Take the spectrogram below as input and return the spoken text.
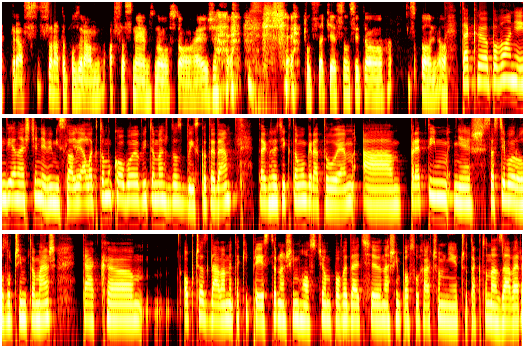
tak teraz sa na to pozerám a sa smejem znovu z toho, hej, že, že v podstate som si to splnil. Tak e, povolanie Indiana ešte nevymysleli, ale k tomu koubojovi to máš dosť blízko teda, takže ti k tomu gratulujem. A predtým, než sa s tebou rozlučím, Tomáš, tak um, občas dávame taký priestor našim hosťom povedať e, našim poslucháčom niečo takto na záver.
